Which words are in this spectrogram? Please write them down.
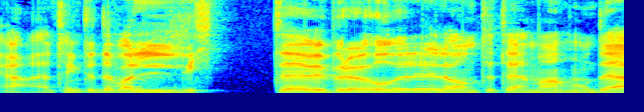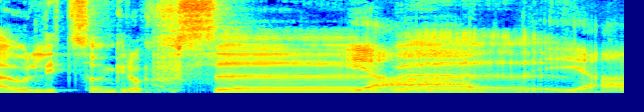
Ja, jeg tenkte det var litt Vi prøver å holde det relevant til temaet, og det er jo litt sånn kroppsrelevant, Ja, ja.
